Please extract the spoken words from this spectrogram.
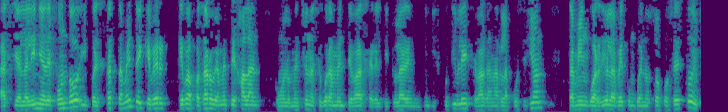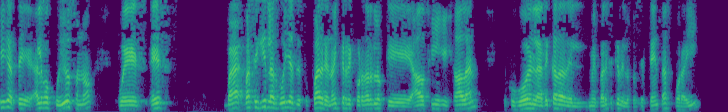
hacia la línea de fondo y pues exactamente hay que ver qué va a pasar. Obviamente Haaland, como lo menciona, seguramente va a ser el titular indiscutible, se va a ganar la posición. También Guardiola ve con buenos ojos esto y fíjate, algo curioso, ¿no? Pues es, va, va a seguir las huellas de su padre, ¿no? Hay que recordar lo que Alfie Haaland jugó en la década del, me parece que de los setentas por ahí,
